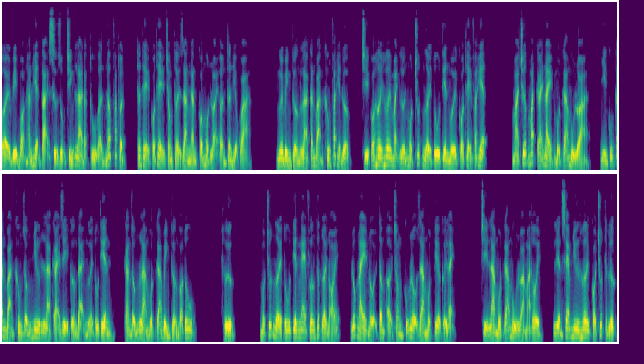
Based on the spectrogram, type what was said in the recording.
bởi vì bọn hắn hiện tại sử dụng chính là đặc thù ẩn nấp pháp thuật, thân thể có thể trong thời gian ngắn có một loại ẩn thân hiệu quả. Người bình thường là căn bản không phát hiện được, chỉ có hơi hơi mạnh lớn một chút người tu tiên mới có thể phát hiện. Mà trước mắt cái này một gã mù loà, nhìn cũng căn bản không giống như là cái gì cường đại người tu tiên, càng giống là một gã bình thường võ tu. Ừ một chút người tu tiên nghe phương thức lời nói, lúc này nội tâm ở trong cũng lộ ra một tia cười lạnh. Chỉ là một gã mù loà mà thôi, liền xem như hơi có chút thực lực,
